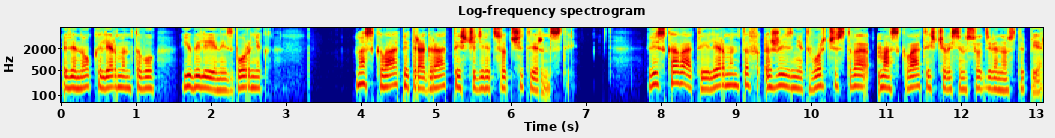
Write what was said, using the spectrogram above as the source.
Венок Лермонтову, юбилейный сборник – Москва, Петроград, 1914. Висковатый Лермонтов, Жизнь и творчество, Москва, 1891.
